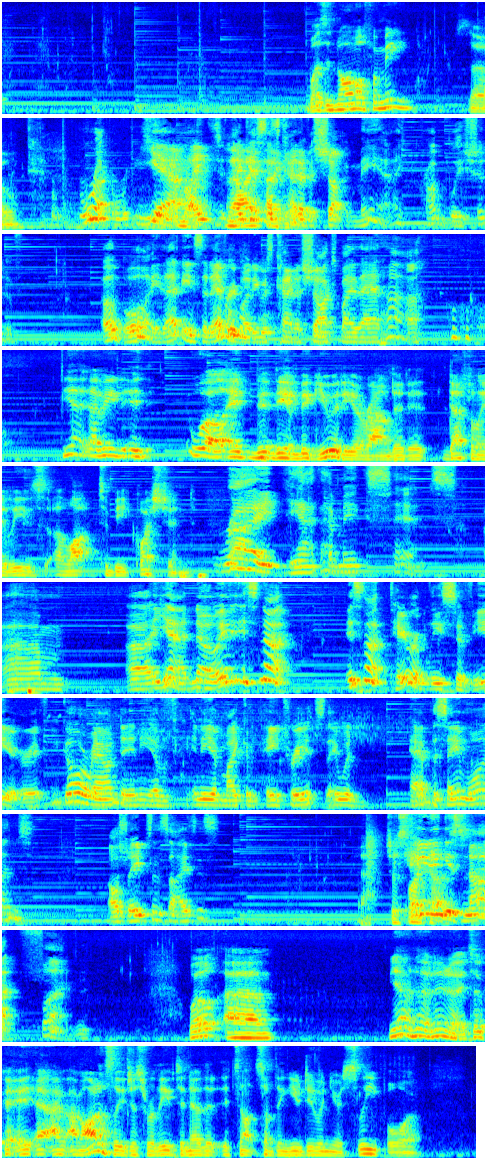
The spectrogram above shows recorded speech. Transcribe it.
wasn't normal for me. So Right. Yeah, Right. I, No, I guess I that's kind it. of a shock. Man, I probably should have. Oh boy, that means that everybody was kind of shocked by that, huh? yeah, I mean, it, well, it, the, the ambiguity around it, it definitely leaves a lot to be questioned. Right. Yeah, that makes sense. Um. Uh. Yeah. No, it, it's not. It's not terribly severe. If you go around to any of any of my compatriots, they would have the same ones, all shapes and sizes. Yeah, Just like Painting is not fun. Well, um, yeah, no, no, no, it's okay. I, I'm- honestly just relieved to know that it's not something you do in your sleep or,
